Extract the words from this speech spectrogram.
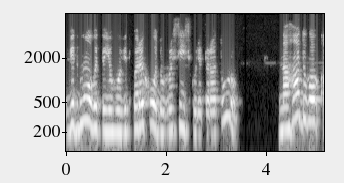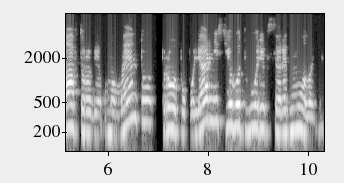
відмовити його від переходу в російську літературу, нагадував авторові моменту про популярність його творів серед молоді.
